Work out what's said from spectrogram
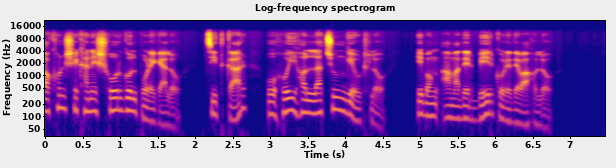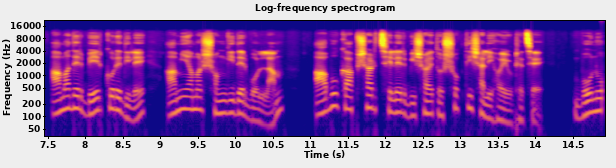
তখন সেখানে শোরগোল পড়ে গেল, চিৎকার ও হৈহল্লা চুঙ্গে উঠল এবং আমাদের বের করে দেওয়া হল। আমাদের বের করে দিলে আমি আমার সঙ্গীদের বললাম, আবু কাপসার ছেলের বিষয় তো শক্তিশালী হয়ে উঠেছে, বনু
